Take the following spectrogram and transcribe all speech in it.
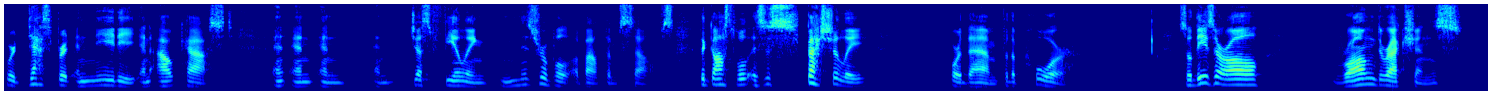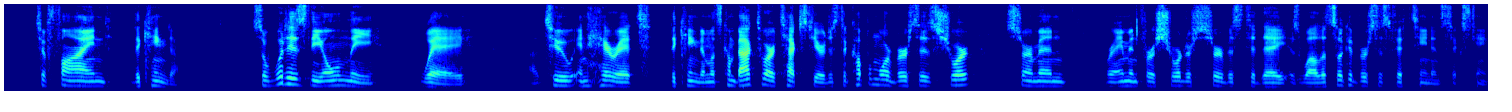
who are desperate and needy and outcast and, and, and and just feeling miserable about themselves. The gospel is especially for them, for the poor. So these are all wrong directions to find the kingdom. So, what is the only way uh, to inherit the kingdom. Let's come back to our text here. Just a couple more verses, short sermon. We're aiming for a shorter service today as well. Let's look at verses 15 and 16.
